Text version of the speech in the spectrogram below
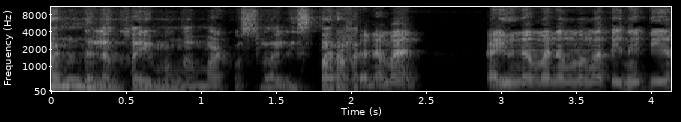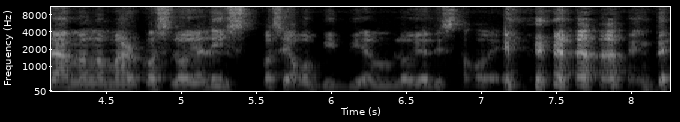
ano na lang kayo mga Marcos loyalist para Ito naman, kayo naman ang mga tinitira, mga Marcos loyalist. Kasi ako, BBM loyalist ako eh. Hindi.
